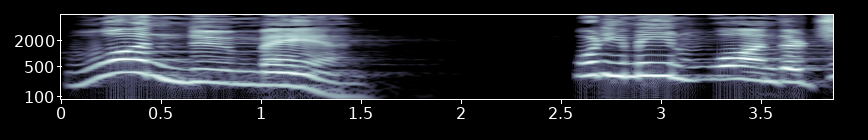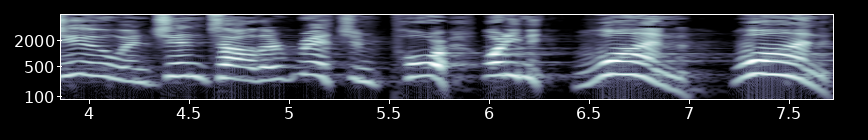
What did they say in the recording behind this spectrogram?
one new man. What do you mean one? They're Jew and Gentile, they're rich and poor. What do you mean? One, one.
